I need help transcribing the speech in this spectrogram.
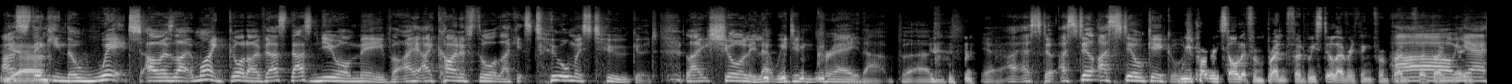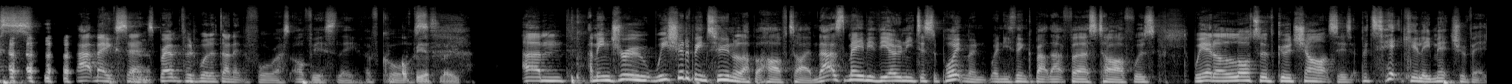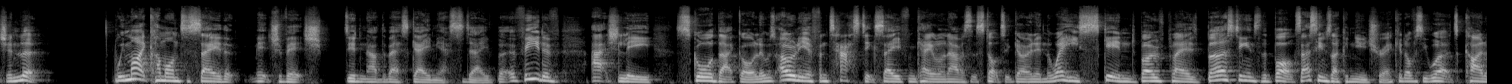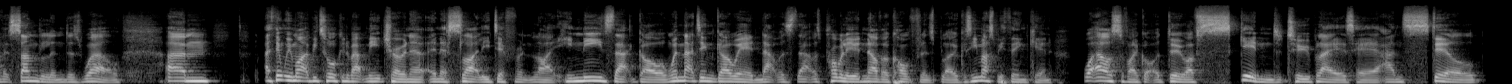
I was thinking the wit. I was like, my god, I've, that's that's new on me. But I, I kind of thought like it's too almost too good. Like surely like we didn't create that. But um, yeah, I, I, still I still I still giggled. We probably stole it from Brentford. We steal everything from Brentford. Oh yes, that makes sense. Brentford would have done it before us, obviously, of course. Obviously. Um, I mean, Drew, we should have been 2 0 up at half time. That's maybe the only disappointment when you think about that first half was we had a lot of good chances, particularly Mitrovic. And look, we might come on to say that Mitrovic didn't have the best game yesterday, but if he'd have actually scored that goal, it was only a fantastic save from Keylor Navas that stopped it going in. The way he skinned both players bursting into the box, that seems like a new trick. It obviously worked kind of at Sunderland as well. Um, I think we might be talking about Mitro in a in a slightly different light. He needs that goal, and when that didn't go in, that was that was probably another confidence blow because he must be thinking, "What else have I got to do? I've skinned two players here and still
